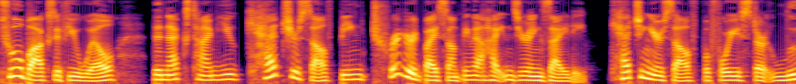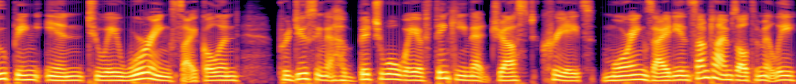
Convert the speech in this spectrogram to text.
toolbox, if you will, the next time you catch yourself being triggered by something that heightens your anxiety. Catching yourself before you start looping into a worrying cycle and producing that habitual way of thinking that just creates more anxiety and sometimes ultimately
